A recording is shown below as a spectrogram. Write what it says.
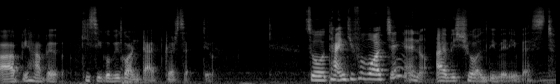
आप यहाँ पे किसी को भी कांटेक्ट कर सकते हो। So thank you for watching and I wish you all the very best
